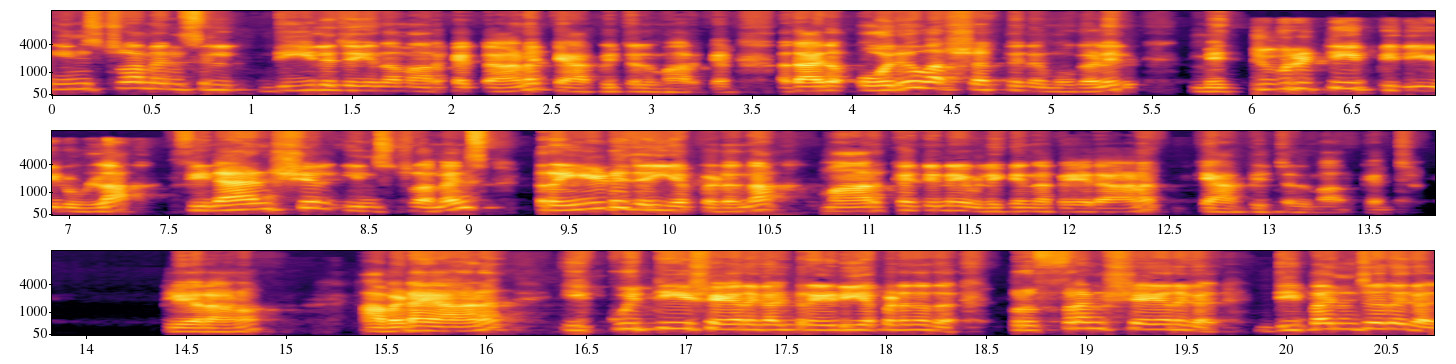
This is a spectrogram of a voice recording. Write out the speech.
ഇൻസ്ട്രുമെന്റ്സിൽ ഡീൽ ചെയ്യുന്ന മാർക്കറ്റാണ് ക്യാപിറ്റൽ മാർക്കറ്റ് അതായത് ഒരു വർഷത്തിന് മുകളിൽ മെച്യൂരിറ്റി പീരീഡ് ഉള്ള ഫിനാൻഷ്യൽ ഇൻസ്ട്രുമെന്റ്സ് ട്രേഡ് ചെയ്യപ്പെടുന്ന മാർക്കറ്റിനെ വിളിക്കുന്ന പേരാണ് ക്യാപിറ്റൽ മാർക്കറ്റ് ക്ലിയർ ആണോ? അവിടെയാണ് ഇക്വിറ്റി ഷെയറുകൾ ട്രേഡ് ചെയ്യപ്പെടുന്നത്. പ്രിഫറൻസ് ഷെയറുകൾ ഡിബഞ്ചറുകൾ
